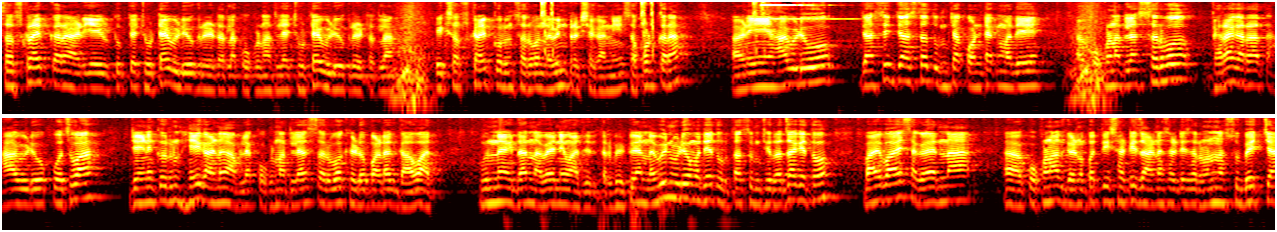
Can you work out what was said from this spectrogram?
सबस्क्राईब करा आणि या यूट्यूबच्या छोट्या व्हिडिओ क्रिएटरला कोकणातल्या छोट्या व्हिडिओ क्रिएटरला एक सबस्क्राईब करून सर्व नवीन प्रेक्षकांनी सपोर्ट करा. आणि हा व्हिडिओ जास्तीत जास्त तुमच्या कॉन्टॅक्टमध्ये कोकणातल्या सर्व घराघरात हा व्हिडिओ पोचवा जेणेकरून हे गाणं आपल्या कोकणातल्या सर्व खेडोपाड्यात गावात पुन्हा एकदा नव्याने वाजेल. तर भेटूया नवीन व्हिडिओमध्ये तुर्तास तुमची रजा घेतो. बाय बाय सगळ्यांना. कोकणात गणपतीसाठी जाण्यासाठी सर्वांना शुभेच्छा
